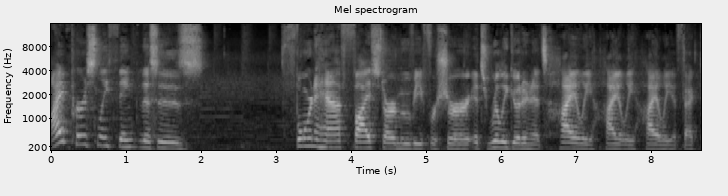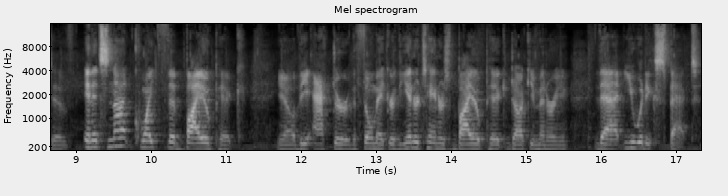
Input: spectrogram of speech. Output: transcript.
I personally think this is four and a half, five star movie for sure. It's really good and it's highly, highly, highly effective. And it's not quite the biopic, you know, the actor, the filmmaker, the entertainer's biopic documentary that you would expect.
